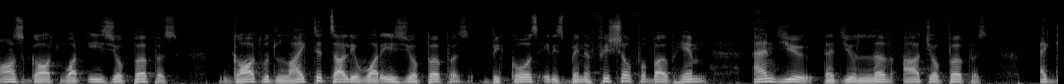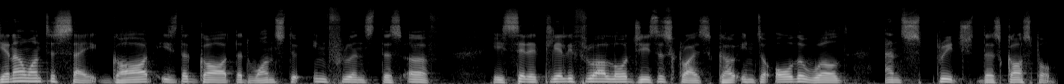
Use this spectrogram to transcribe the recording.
ask God what is your purpose, God would like to tell you what is your purpose because it is beneficial for both Him and you that you live out your purpose. Again, I want to say God is the God that wants to influence this earth. He said it clearly through our Lord Jesus Christ go into all the world and preach this gospel.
